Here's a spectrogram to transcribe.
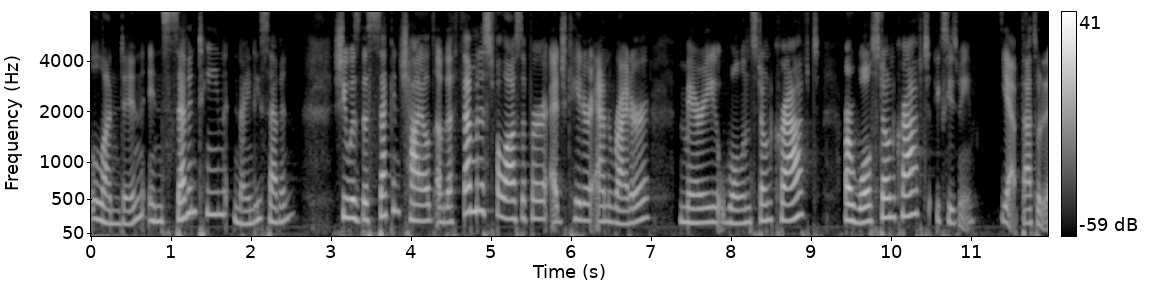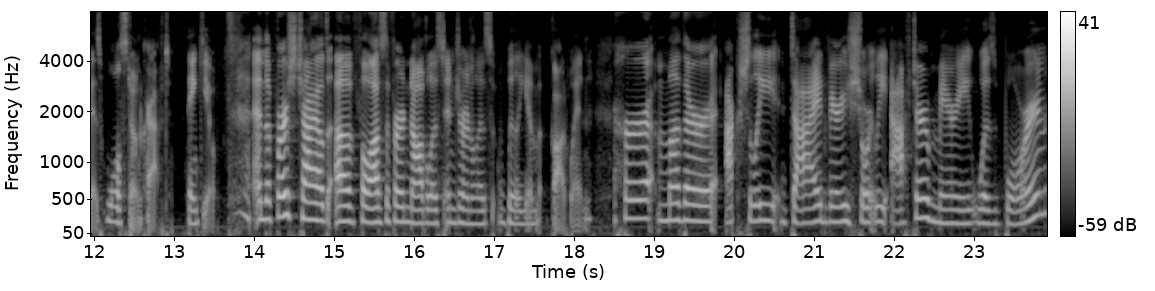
London in 1797. She was the second child of the feminist philosopher, educator, and writer Mary Wollstonecraft, or Wollstonecraft, excuse me. Yeah, that's what it is, Wollstonecraft. Thank you. And the first child of philosopher, novelist, and journalist William Godwin. Her mother actually died very shortly after Mary was born.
